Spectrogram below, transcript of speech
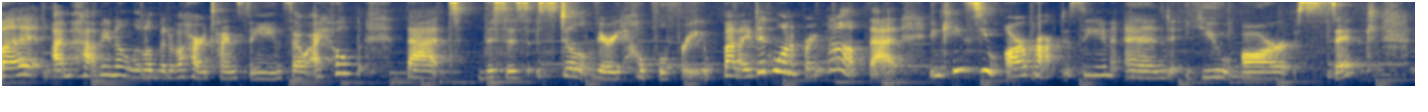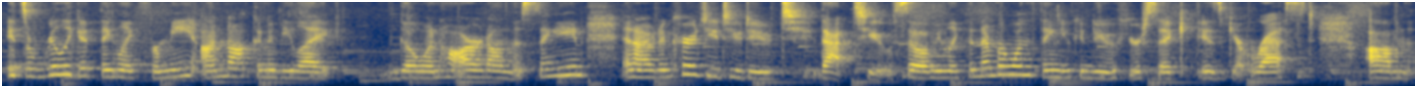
but I'm having a little bit of a hard time singing, so I hope that this is still very helpful for you. But I did want to bring up that in case you are practicing and you are sick, it's a really good thing. Like for me, I'm not going to be like, going hard on the singing and I would encourage you to do that too. So I mean like the number one thing you can do if you're sick is get rest um,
